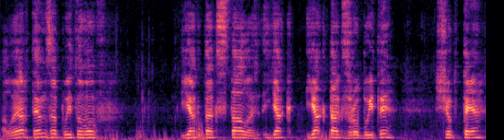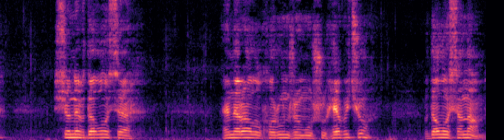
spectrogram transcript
Але Артем запитував, як так стало, як, як так зробити, щоб те, що не вдалося генералу Хорунжому Шухевичу, вдалося нам.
